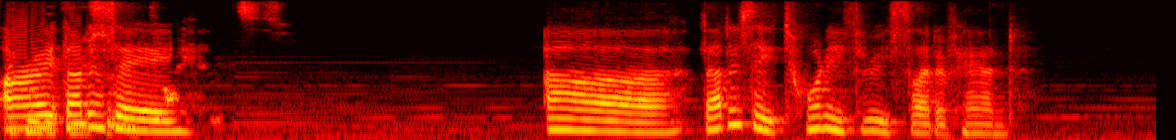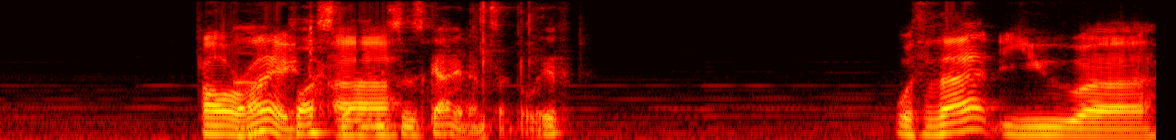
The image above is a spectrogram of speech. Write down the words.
All right, that is a uh, that is a twenty-three sleight of hand. All Uh, right. Plus uh, Linus's guidance, I believe. with that, you uh,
